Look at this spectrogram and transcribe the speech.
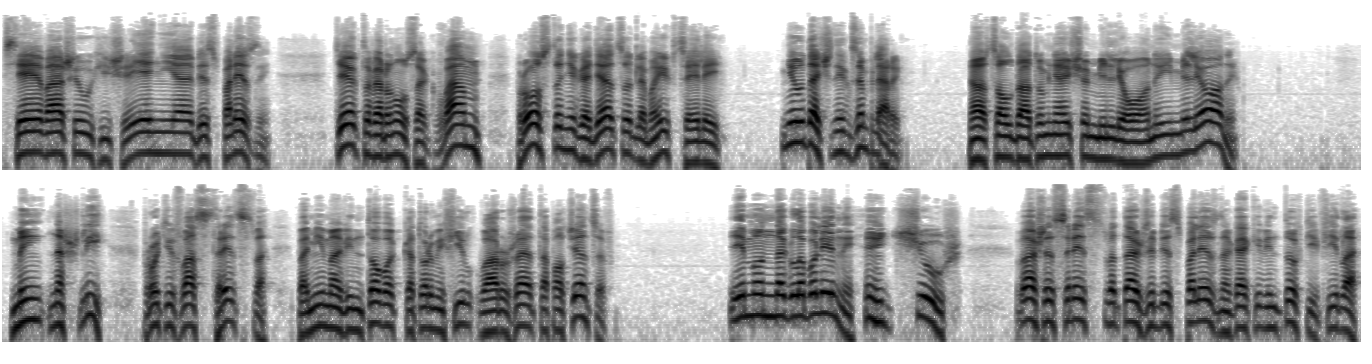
Все ваши ухищрения бесполезны. Те, кто вернулся к вам, просто не годятся для моих целей. Неудачные экземпляры. А солдат у меня еще миллионы и миллионы. Мы нашли против вас средства, помимо винтовок, которыми Фил вооружает ополченцев. Иммуноглобулины? Чушь! Ваше средство так же бесполезно, как и винтовки Фила.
